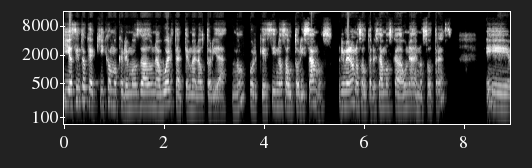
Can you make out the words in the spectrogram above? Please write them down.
y yo siento que aquí como que le hemos dado una vuelta al tema de la autoridad, ¿no? Porque si nos autorizamos, primero nos autorizamos cada una de nosotras eh,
